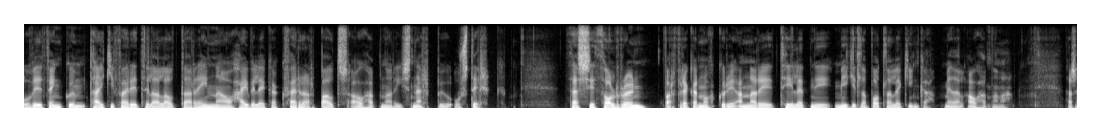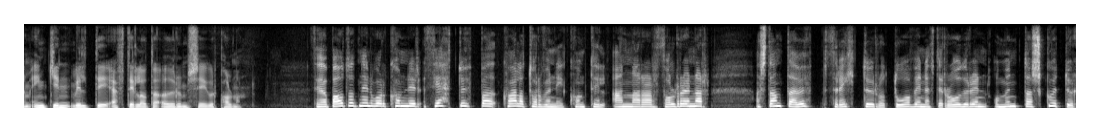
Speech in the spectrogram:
og við fengum tækifæri til að láta reyna á hæfileika hverjar báts áhafnar í snerpu og styrk. Þessi þólraun var frekar nokkur í annari tilefni mikill að botlalegginga meðal áhafnana, þar sem enginn vildi eftirláta öðrum Sigur Pálmann. Þegar bátarnir voru komnir þjætt upp að kvalatorfunni kom til annarar þólraunar að standa upp þreyttur og dofin eftir róðurinn og mynda skutul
